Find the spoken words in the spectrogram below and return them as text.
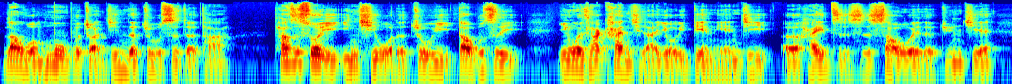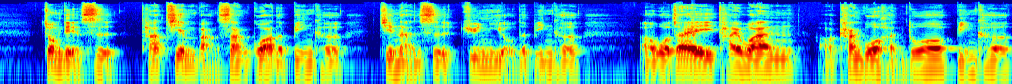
让我目不转睛地注视着他。他之所以引起我的注意，倒不是因为他看起来有一点年纪，而还只是少尉的军阶，重点是。他肩膀上挂的兵科，竟然是军友的兵科。啊、我在台湾啊、看过很多兵科，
